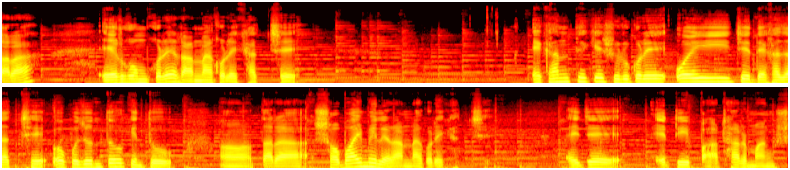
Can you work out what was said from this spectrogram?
তারা এরকম করে রান্না করে খাচ্ছে। এখান থেকে শুরু করে ওই যে দেখা যাচ্ছে, ও পর্যন্ত কিন্তু তারা সবাই মিলে রান্না করে খাচ্ছে। এই যে এটি পাঠার মাংস,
